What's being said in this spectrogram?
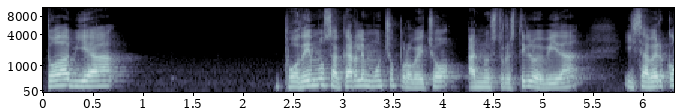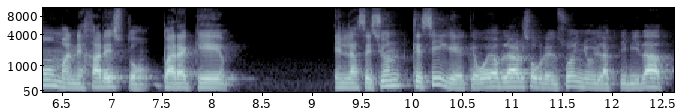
todavía podemos sacarle mucho provecho a nuestro estilo de vida y saber cómo manejar esto para que en la sesión que sigue, que voy a hablar sobre el sueño y la actividad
